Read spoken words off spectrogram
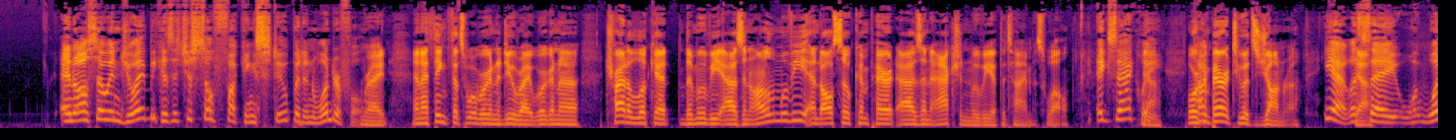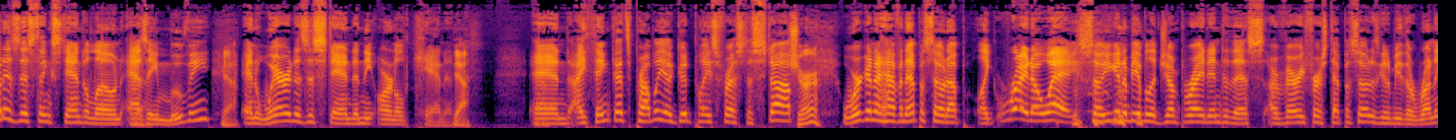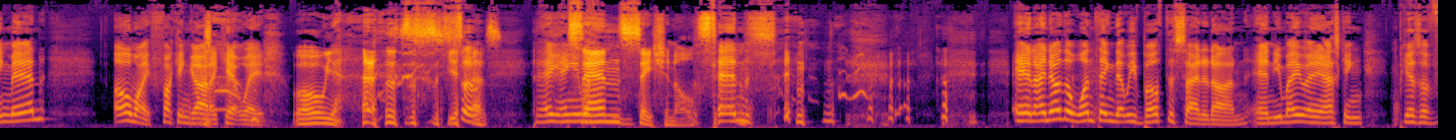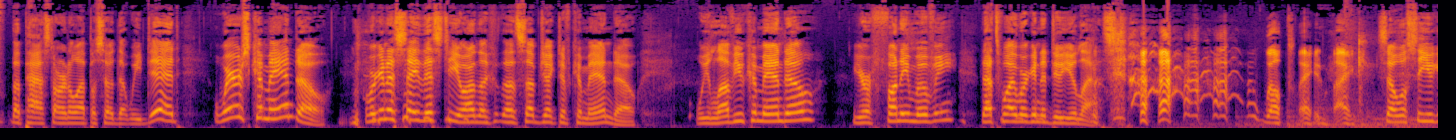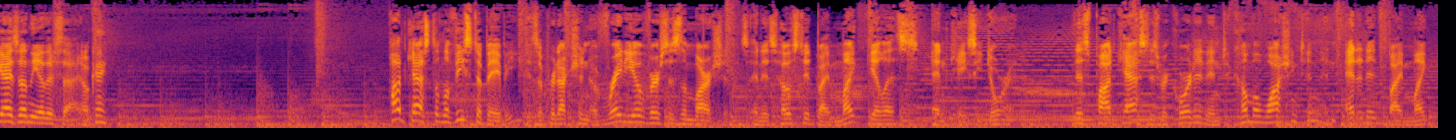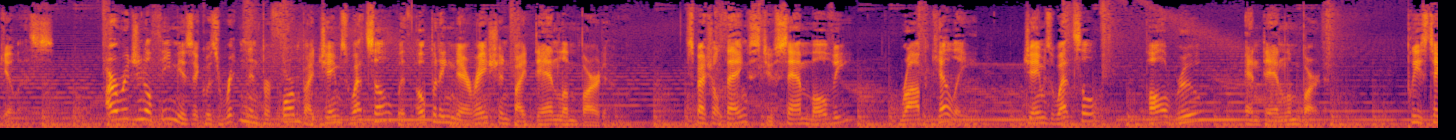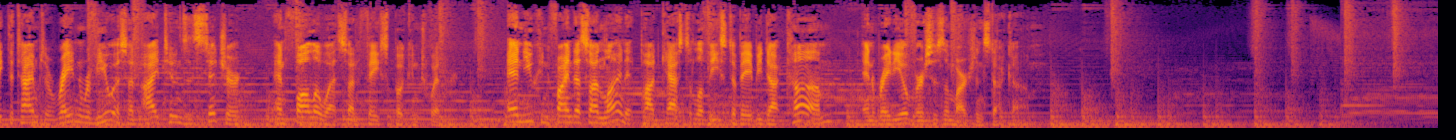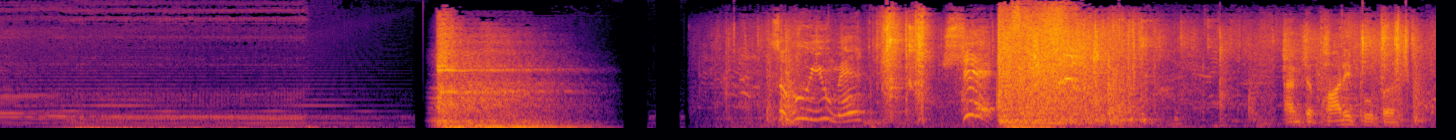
and also enjoy it because it's just so fucking stupid and wonderful Right. And I think that's what we're going to do, right? We're going to try to look at the movie as an Arnold movie and also compare it as an action movie at the time as well. exactly Or Talk- compare it to its genre. Yeah, let's Yeah. say wh- what does this thing stand alone as a movie, Yeah. and where does this stand in the Arnold canon? Yeah. And I think that's probably a good place for us to stop. Sure. We're going to have an episode up like right away. So you're going to be able to jump right into this. Our very first episode is going to be The Running Man. Oh my fucking God, I can't wait. Oh, yes. yes. So, hang, with- Sensational. Sens- and I know the one thing that we've both decided on, and you might be asking because of the past Arnold episode that we did, where's Commando? We're going to say this to you on the, the subject of Commando. We love you, Commando. You're a funny movie. That's why we're going to do you last. well played, Mike. So we'll see you guys on the other side. Okay. Podcast La Vista Baby is a production of Radio versus the Martians and is hosted by Mike Gillis and Casey Doran. This podcast is recorded in Tacoma, Washington and edited by Mike Gillis. Our original theme music was written and performed by James Wetzel with opening narration by Dan Lombardo. Special thanks to Sam Mulvey, Rob Kelly, James Wetzel, Paul Rue, and Dan Lombardo. Please take the time to rate and review us on iTunes and Stitcher, and follow us on Facebook and Twitter. And you can find us online at podcastalavistababy.com and radioversusthemartians.com. So who are you, man? Shit! I'm the party pooper.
